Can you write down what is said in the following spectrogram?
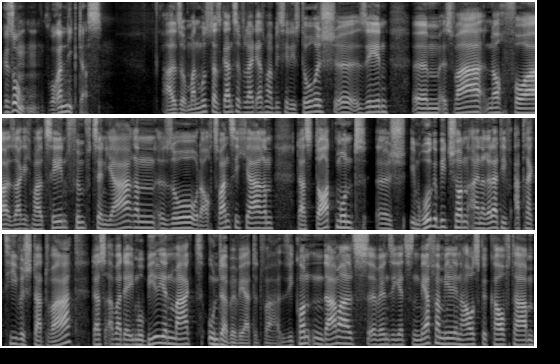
gesunken. Woran liegt das? Also, man muss das Ganze vielleicht erstmal ein bisschen historisch äh, sehen. Ähm, es war noch vor, sage ich mal, 10, 15 Jahren äh, so oder auch 20 Jahren, dass Dortmund äh, im Ruhrgebiet schon eine relativ attraktive Stadt war, dass aber der Immobilienmarkt unterbewertet war. Sie konnten damals, äh, wenn Sie jetzt ein Mehrfamilienhaus gekauft haben,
